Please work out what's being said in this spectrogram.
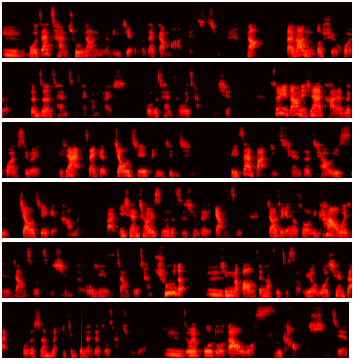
嗯，我在产出，让你们理解我在干嘛这件事情。那等到你们都学会了，真正的产值才刚开始，我的产值才会产体现。所以，当你现在卡在这个关系，因为你现在在一个交接瓶颈期，你再把以前的乔伊斯交接给他们，把以前乔伊斯那个执行的样子交接给他说，你看我以前是这样做执行的，我以前也是这样做产出的，嗯，请你们帮我这块复制走，因为我现在我的身份已经不能再做产出了，嗯，就会剥夺到我思考的时间，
